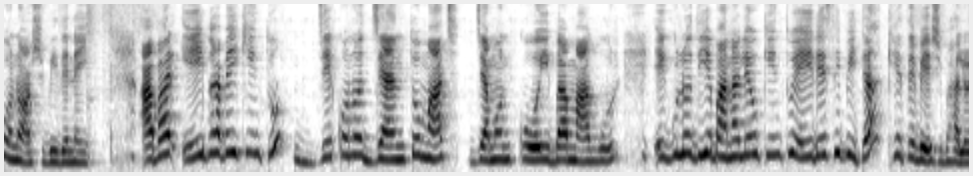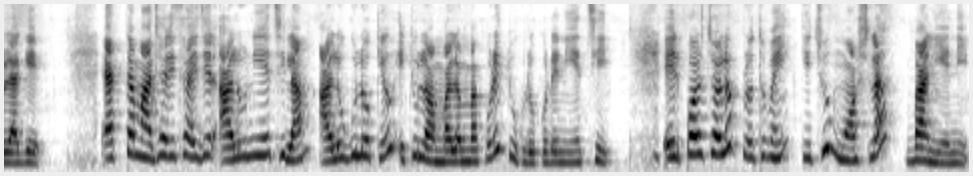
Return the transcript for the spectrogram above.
কোনো অসুবিধে নেই। আবার এইভাবেই কিন্তু যে কোনো জ্যান্ত মাছ, যেমন কই বা মাগুর, এগুলো দিয়ে বানালেও কিন্তু এই রেসিপিটা খেতে বেশ ভালো লাগে। একটা মাঝারি সাইজের আলু নিয়েছিলাম, আলুগুলোকেও একটু লম্বা লম্বা করে টুকরো করে নিয়েছি। এরপর চলো প্রথমেই কিছু মশলা বানিয়ে নিই।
